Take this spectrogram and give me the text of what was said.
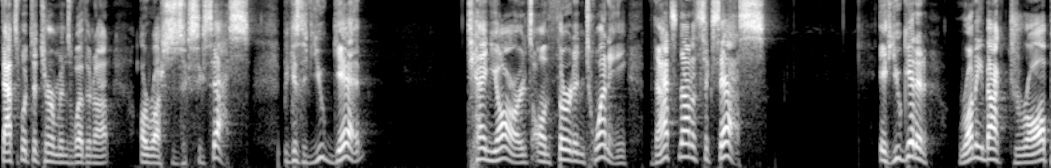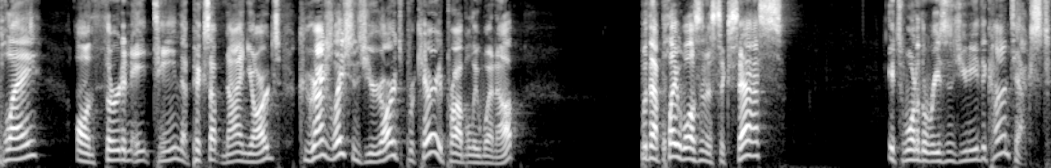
That's what determines whether or not a rush is a success. Because if you get 10 yards on third and 20, that's not a success. If you get a running back draw play on third and 18 that picks up nine yards, congratulations, your yards per carry probably went up, but that play wasn't a success. It's one of the reasons you need the context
